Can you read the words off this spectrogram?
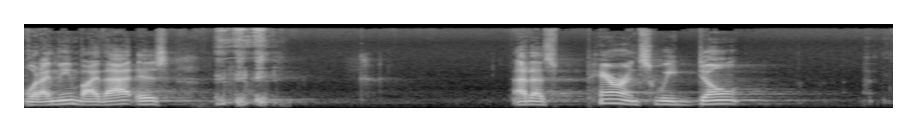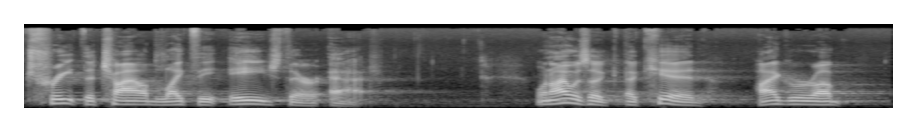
What I mean by that is that as parents, we don't treat the child like the age they're at. When I was a, a kid, I grew up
